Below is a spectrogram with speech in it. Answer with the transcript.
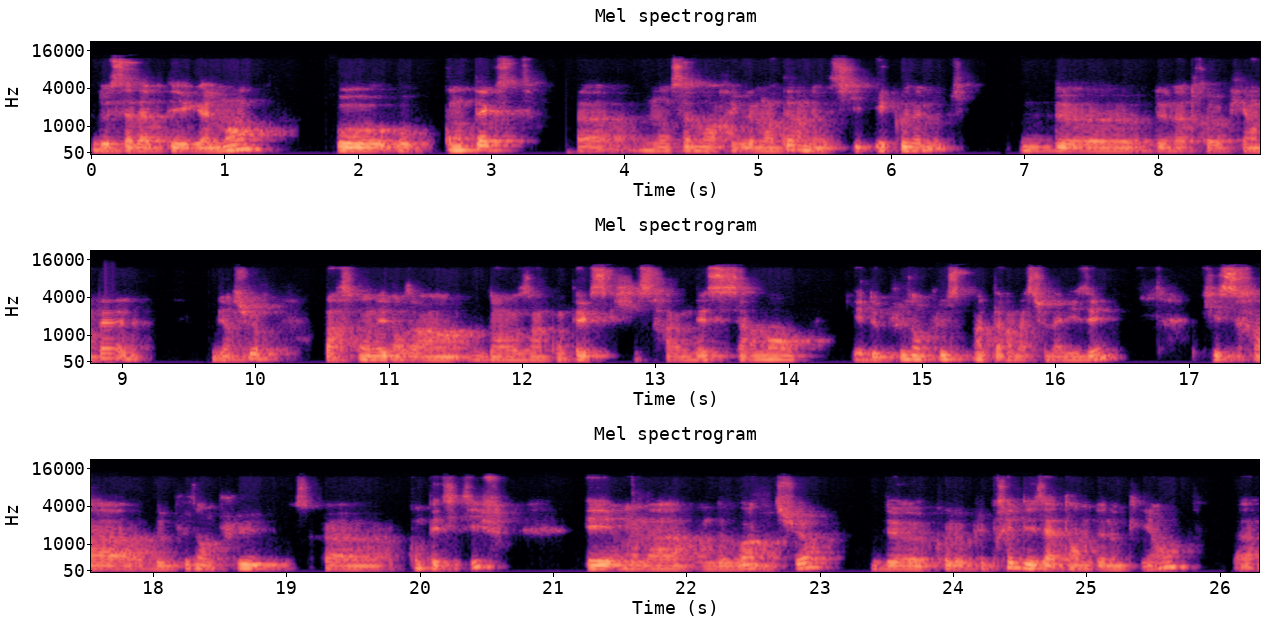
de s'adapter également au, au contexte euh, non seulement réglementaire, mais aussi économique de, de notre clientèle, bien sûr, parce qu'on est dans un, dans un contexte qui sera nécessairement et de plus en plus internationalisé, qui sera de plus en plus euh, compétitif, et on a un devoir, bien sûr, de coller au plus près des attentes de nos clients euh,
